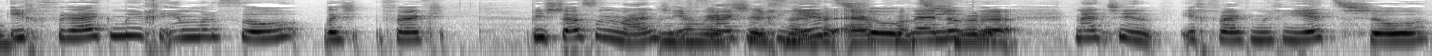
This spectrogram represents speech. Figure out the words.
Bro. ich frage mich immer so, weißt, frag, bist du das so ein Mensch? Ich frage mich jetzt schon, nein, schnurren? nein, chill, ich frage mich jetzt schon,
